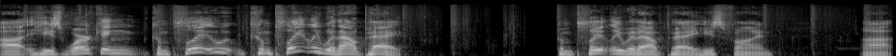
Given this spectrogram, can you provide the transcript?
Uh he's working completely completely without pay. Completely without pay. He's fine. Uh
